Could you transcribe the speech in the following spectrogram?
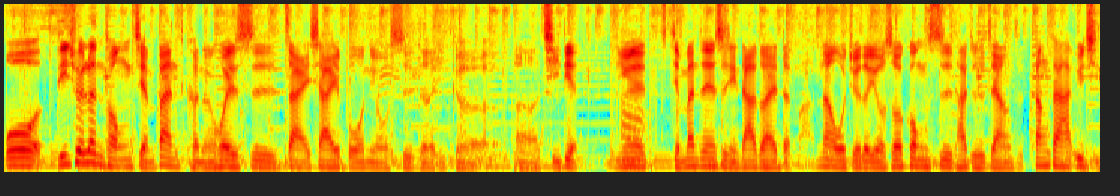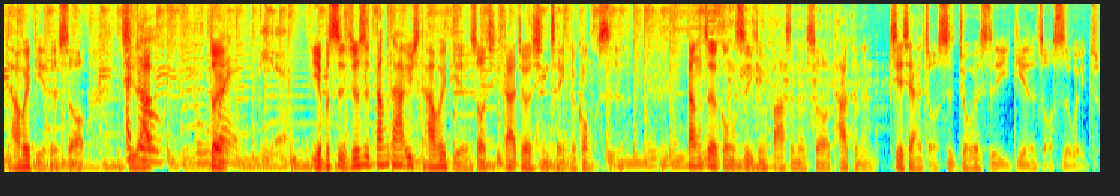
我的确认同减半可能会是在下一波牛市的一个呃起点，因为减半这件事情大家都在等嘛。那我觉得有时候共识它就是这样子，当大家预期它会跌的时候，其实它不会跌，也不是，就是当大家预期它会跌的时候，其实大家就形成一个共识了。当这个共识已经发生的时候，它可能接下来走势就会是以跌的走势为主。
